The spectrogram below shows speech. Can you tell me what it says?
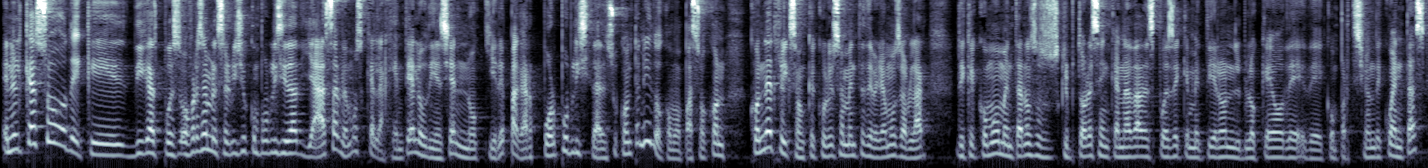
En el caso de que digas, pues ofréceme el servicio con publicidad, ya sabemos que la gente a la audiencia no quiere pagar por publicidad en su contenido, como pasó con, con Netflix, aunque curiosamente deberíamos hablar de que cómo aumentaron sus suscriptores en Canadá después de que metieron el bloqueo de, de, compartición de cuentas,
